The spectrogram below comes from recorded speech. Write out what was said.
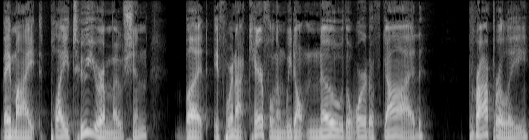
They might play to your emotion but if we're not careful and we don't know the word of god properly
